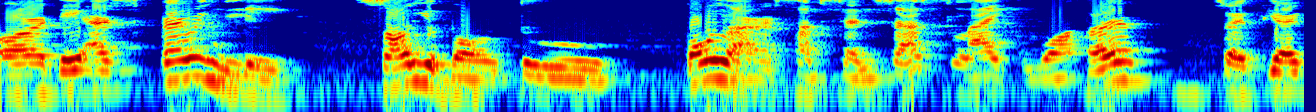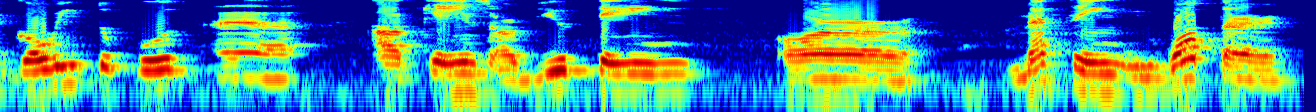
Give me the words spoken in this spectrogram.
or they are sparingly soluble to polar substances like water. So if you are going to put uh, alkanes or butane or methane in water,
